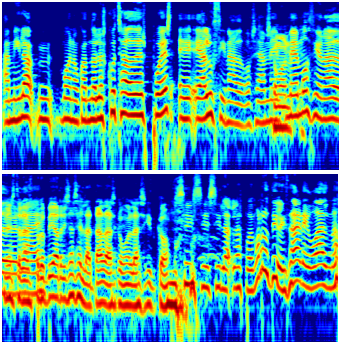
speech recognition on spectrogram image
a mí, la, bueno, cuando lo he escuchado después he, he alucinado, o sea, me, me he emocionado de Nuestras verdad. ¿eh? propias risas enlatadas, como en la sitcom. Sí, sí, sí, la- las podemos reutilizar igual, ¿no?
